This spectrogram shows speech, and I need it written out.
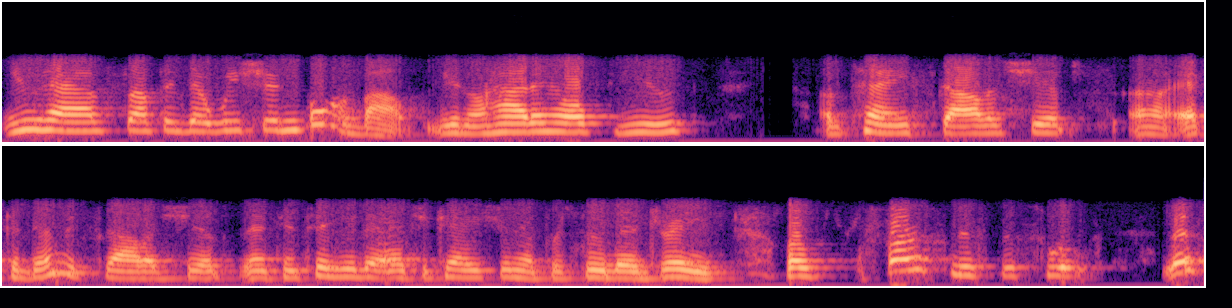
you have something that we should know about. You know how to help youth obtain scholarships, uh, academic scholarships, and continue their education and pursue their dreams. But first, Mr. Swope, let's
